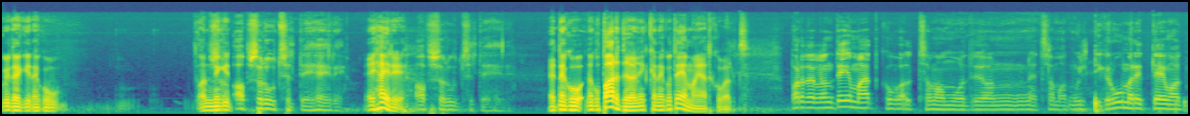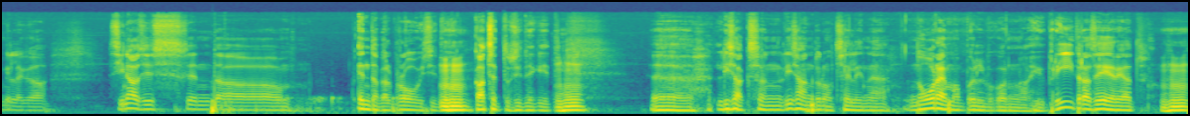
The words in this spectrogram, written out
kuidagi nagu on mingi absoluutselt ei häiri. ei häiri? absoluutselt ei häiri. et nagu, nagu pardel on ikka nagu teema jätkuvalt? pardel on teema jätkuvalt, samamoodi on needsamad multigruumerid teemad, millega äh, sina siis enda, enda peal proovisid mm, -hmm. katsetusi tegid mm. -hmm lisaks on lisandunud selline noorema põlvkonna hübriidraseerijad mm, -hmm.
